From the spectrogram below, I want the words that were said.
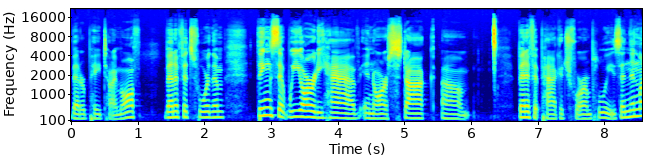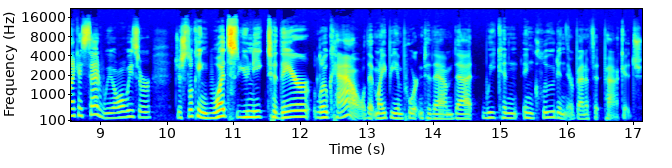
better paid time off benefits for them, things that we already have in our stock. Um, benefit package for our employees. And then, like I said, we always are just looking what's unique to their locale that might be important to them that we can include in their benefit package.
